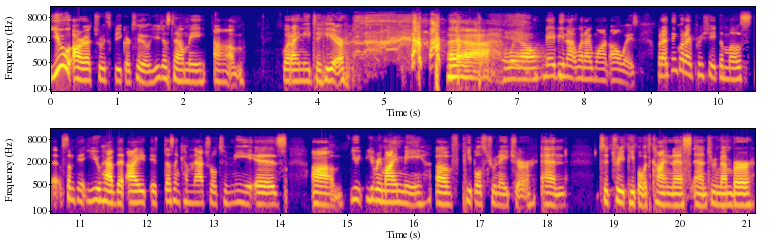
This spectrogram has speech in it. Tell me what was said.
you are a truth speaker too. You just tell me um, what I need to hear. yeah, well, maybe not what I want always, but I think what I appreciate the most, uh, something that you have that I it doesn't come natural to me is um, you you remind me of people's true nature and to treat people with kindness and to remember,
